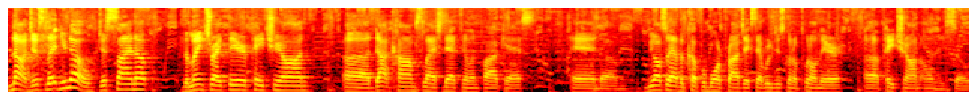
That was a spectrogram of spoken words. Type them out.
no, just letting you know. Just sign up. The link's right there. Patreon uh, dot com slash that feeling podcast. And um, we also have a couple more projects that we're just going to put on there, uh, Patreon only. So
